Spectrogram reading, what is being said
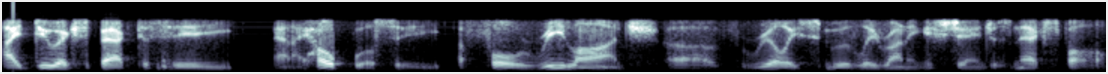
I do expect to see, and I hope we'll see, a full relaunch of really smoothly running exchanges next fall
